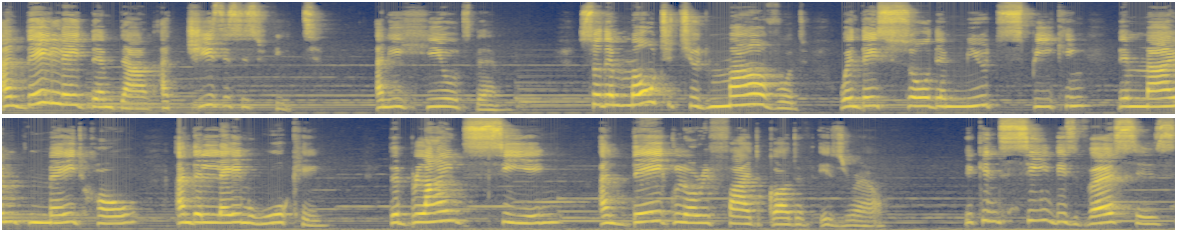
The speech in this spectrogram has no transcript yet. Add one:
and they laid them down at Jesus' feet, and he healed them. So the multitude marveled when they saw the mute speaking, the maimed made whole, and the lame walking, the blind seeing, and they glorified God of Israel. You can see in these verses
